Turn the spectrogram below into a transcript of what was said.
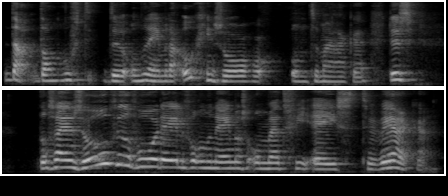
nou, dan hoeft de ondernemer daar ook geen zorgen om te maken. Dus er zijn zoveel voordelen voor ondernemers om met VA's te werken.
